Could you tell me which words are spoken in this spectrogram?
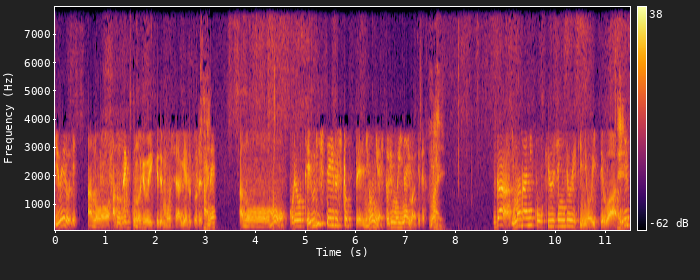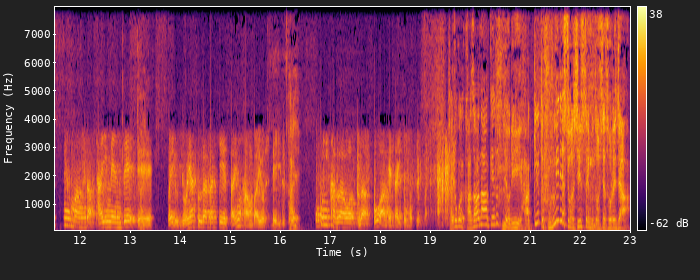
いわゆるあのアドテックの領域で申し上げるとですね、はい。あのーもうこれを手売りしている人って日本には一人もいないわけですね。はい。がいまだにこう求人領域においてはええ。営業マンが対面で、えーいわゆる予約型掲載の販売をしていると、はいここに風をなを開けたいと思っております。社長、これ風穴開けるってより、はっきり言って古いですよね、システムとして、それじゃあ。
